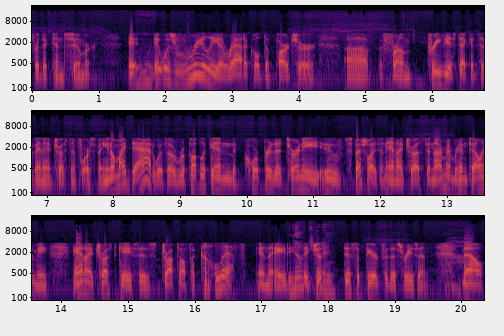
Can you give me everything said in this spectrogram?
for the consumer. It, mm-hmm. it was really a radical departure uh, from previous decades of antitrust enforcement. You know, my dad was a Republican corporate attorney who specialized in antitrust, and I remember him telling me antitrust cases dropped off a cliff in the 80s. No they kidding. just disappeared for this reason. Now,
